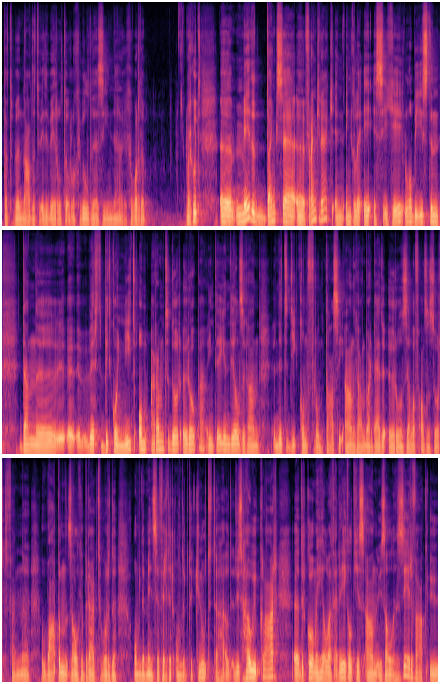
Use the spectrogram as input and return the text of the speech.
dat we na de Tweede Wereldoorlog wilden zien geworden. Maar goed, uh, mede dankzij uh, Frankrijk en enkele ESG-lobbyisten, dan uh, werd Bitcoin niet omarmd door Europa. Integendeel, ze gaan net die confrontatie aangaan, waarbij de euro zelf als een soort van wapen zal gebruikt worden om de mensen verder onder de knoet te houden. Dus hou u klaar, er komen heel wat regeltjes aan. U zal zeer vaak uw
